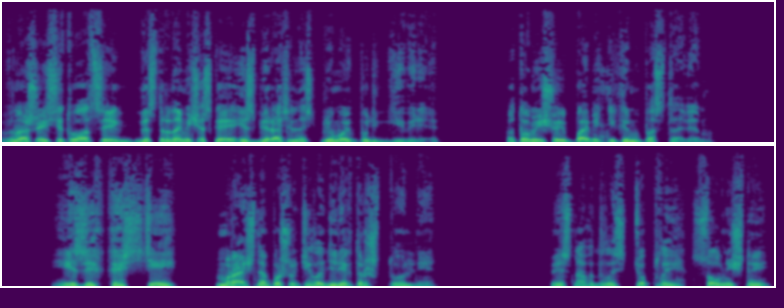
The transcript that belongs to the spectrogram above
В нашей ситуации гастрономическая избирательность — прямой путь к гибели. Потом еще и памятник им поставим». «Из их костей», — мрачно пошутила директор штольни. Весна выдалась теплой, солнечной.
